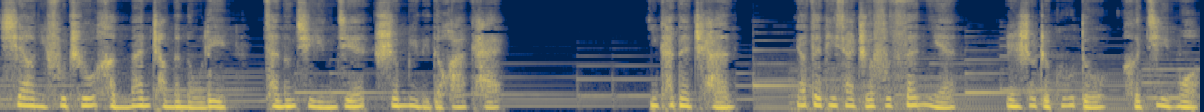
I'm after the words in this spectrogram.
需要你付出很漫长的努力。才能去迎接生命里的花开。你看那蝉，要在地下蛰伏三年，忍受着孤独和寂寞，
